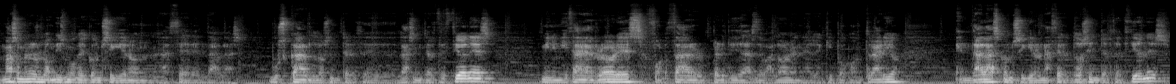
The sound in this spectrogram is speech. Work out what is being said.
más o menos lo mismo que consiguieron hacer en Dallas. Buscar las intercepciones, minimizar errores, forzar pérdidas de balón en el equipo contrario. En Dallas consiguieron hacer dos intercepciones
